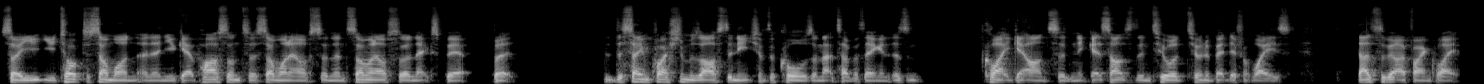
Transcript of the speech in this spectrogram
So you, you talk to someone and then you get passed on to someone else and then someone else for the next bit. But the same question was asked in each of the calls and that type of thing. And it doesn't quite get answered and it gets answered in two or two and a bit different ways. That's the bit I find quite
